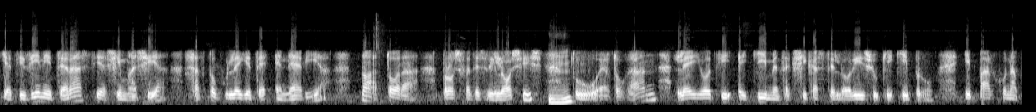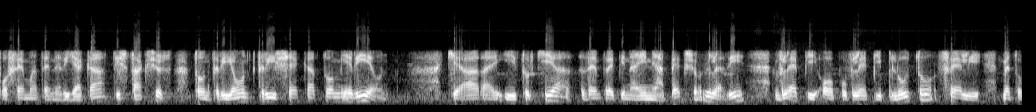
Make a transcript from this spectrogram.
γιατί δίνει τεράστια σημασία σε αυτό που λέγεται ενέργεια. τώρα πρόσφατες δηλώσεις του Ερτογάν λέει ότι εκεί μεταξύ Καστελορίζου και Κύπρου υπάρχουν αποθέματα ενεργειακά της τάξης των τριών τρισεκατομμυρίων και άρα η Τουρκία δεν πρέπει να είναι απ' έξω δηλαδή βλέπει όπου βλέπει πλούτο θέλει με, το,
